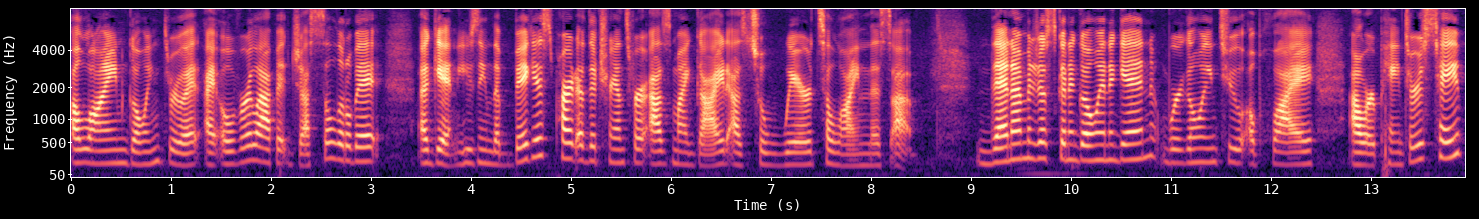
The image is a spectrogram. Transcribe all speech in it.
a line going through it. I overlap it just a little bit. Again, using the biggest part of the transfer as my guide as to where to line this up. Then I'm just going to go in again. We're going to apply our painter's tape.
